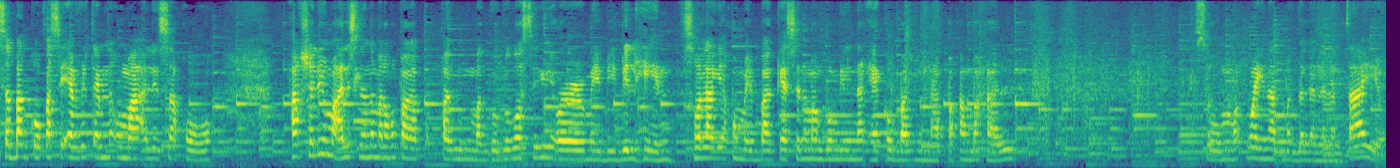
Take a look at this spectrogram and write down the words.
sa bag ko kasi every time na umaalis ako, Actually, umaalis lang naman ako pag, pag mag-grocery or may bibilhin. So, lagi akong may bag kasi naman bumili ng eco bag na napakamahal. So, why not magdala na lang tayo?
